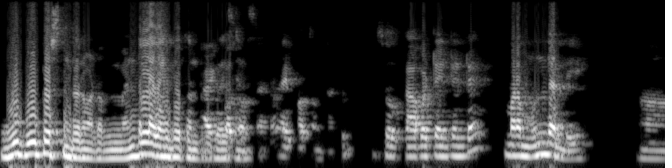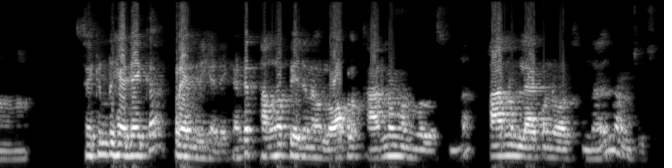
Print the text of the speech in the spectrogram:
ఊపి ఊపేస్తుంటారు అనమాట మెంటల్ అయిపోతుంటారు పేషెంట్స్. అయిపోతుంటారు అయిపోతుంటారు. సో కాబట్టి ఏంటంటే మనం ముందండి సెకండరీ హెడేక్ ప్రైమరీ హెడేక్ అంటే తలనొప్పి ఏదైనా లోపల కారణం వల్ల వస్తుందా? కారణం లేకుండా వస్తుందా అని మనం చూసుకోవాలి.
